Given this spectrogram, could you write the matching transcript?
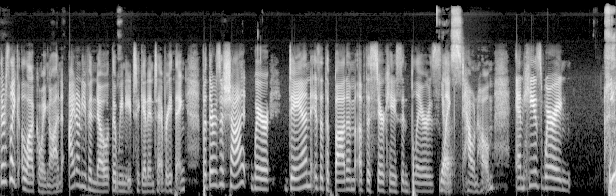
there's like a lot going on. I don't even know that we need to get into everything. But there's a shot where Dan is at the bottom of the staircase in Blair's like townhome and he's wearing He,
